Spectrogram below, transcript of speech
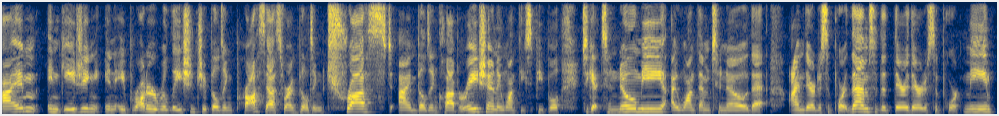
I'm engaging in a broader relationship building process where I'm building trust, I'm building collaboration. I want these people to get to know me. I want them to know that I'm there to support them so that they're there to support me.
